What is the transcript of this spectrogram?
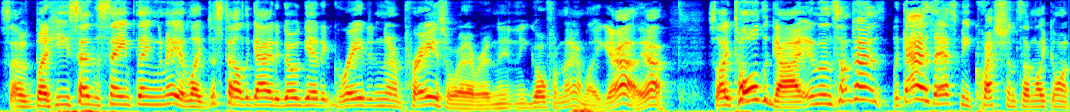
so, but he said the same thing to me of like, just tell the guy to go get it graded and appraised or whatever, and then you go from there. I'm like, yeah, yeah. So I told the guy, and then sometimes the guys ask me questions. I'm like going,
